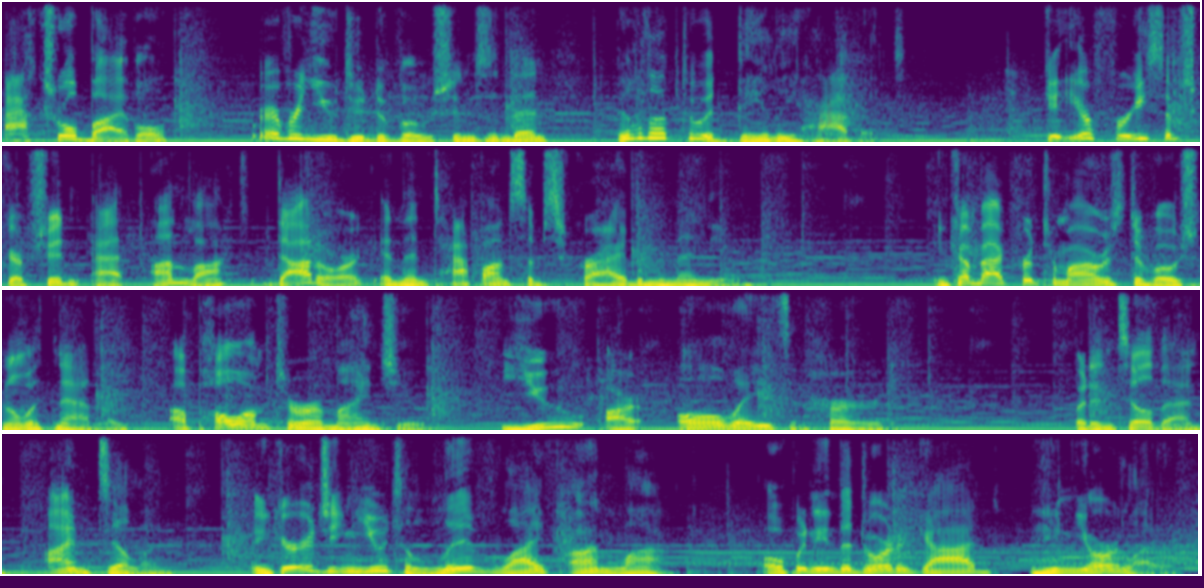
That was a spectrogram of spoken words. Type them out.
actual Bible wherever you do devotions and then build up to a daily habit. Get your free subscription at unlocked.org and then tap on subscribe in the menu. And come back for tomorrow's devotional with Natalie, a poem to remind you you are always heard. But until then, I'm Dylan, encouraging you to live life unlocked, opening the door to God in your life.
